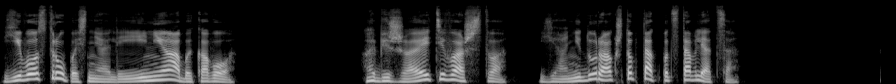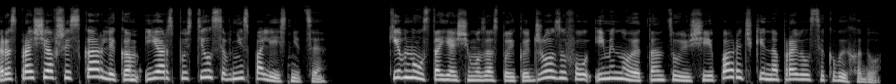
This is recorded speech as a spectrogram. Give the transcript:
Его с трупа сняли, и не абы кого». «Обижаете, вашество? Я не дурак, чтоб так подставляться». Распрощавшись с карликом, Яр спустился вниз по лестнице, кивнул стоящему за стойкой Джозефу и, минуя танцующие парочки, направился к выходу.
